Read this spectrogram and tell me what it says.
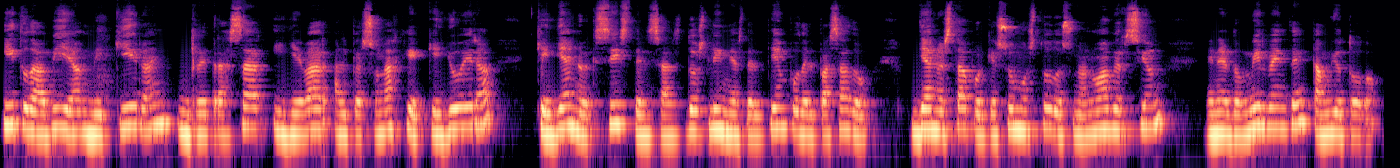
y todavía me quieran retrasar y llevar al personaje que yo era, que ya no existen esas dos líneas del tiempo del pasado, ya no está porque somos todos una nueva versión, en el 2020 cambió todo.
